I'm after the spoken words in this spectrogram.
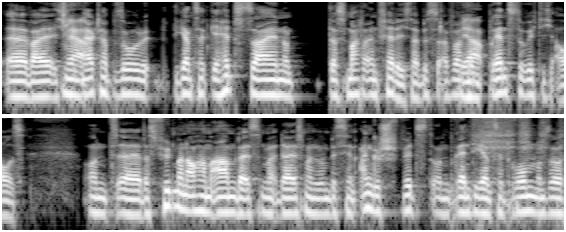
äh, weil ich Ja. gemerkt habe, so die ganze Zeit gehetzt sein und das macht einen fertig. Da bist du einfach, Ja. da brennst du richtig aus. Und äh, das fühlt man auch am Abend, da ist man, da ist man so ein bisschen angeschwitzt und rennt die ganze Zeit rum und so.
